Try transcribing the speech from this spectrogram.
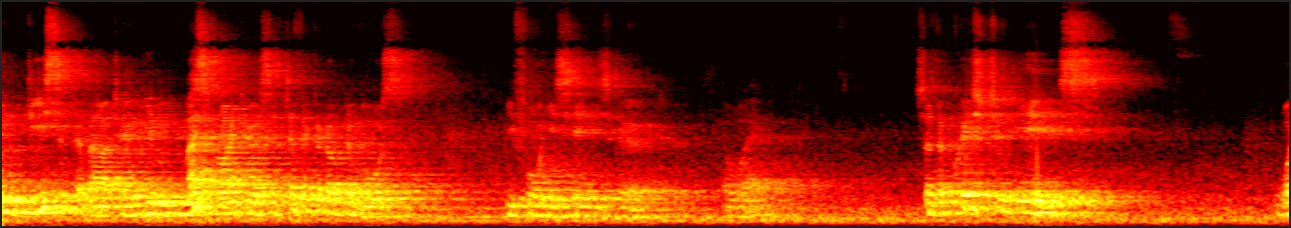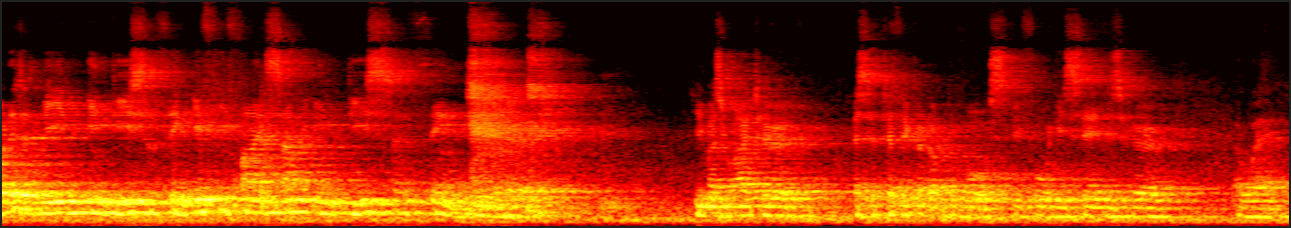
indecent about her, he must write her a certificate of divorce before he sends her away. So the question is, what does it mean, indecent thing? If he finds some indecent thing in her, he must write her a certificate of divorce before he sends her away.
